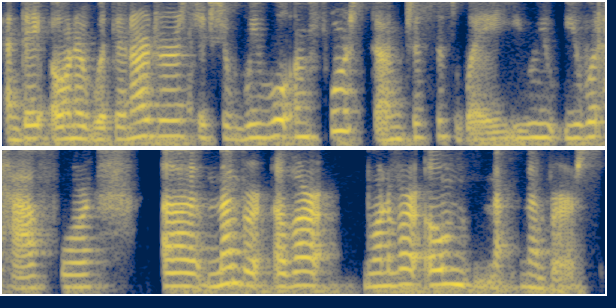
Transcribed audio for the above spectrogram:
and they own it within our jurisdiction, we will enforce them just as way you, you would have for a member of our one of our own members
